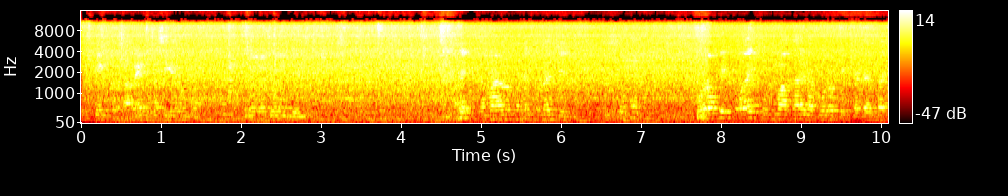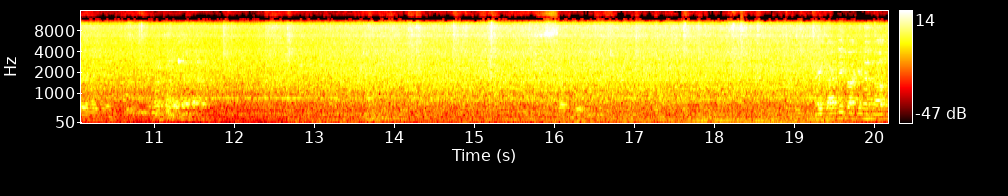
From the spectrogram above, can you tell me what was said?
Speak ko, sabi mo sa zero mo. Tuloy-tuloy din. Ay, kamaro mo rin pula din. Puro pick ko ay, kung kumakain na puro pick, kaganda ka na yan. Sabo. Ay, kati, bakit na to? lang.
